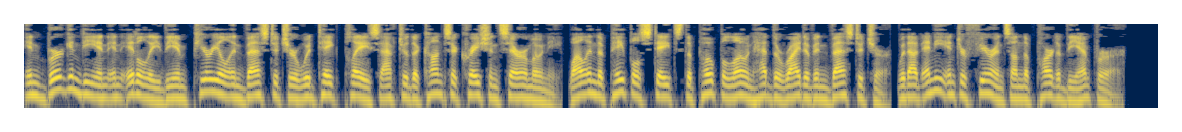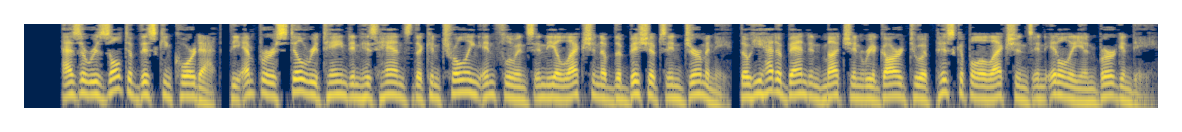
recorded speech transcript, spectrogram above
In Burgundy and in Italy the imperial investiture would take place after the consecration ceremony, while in the Papal States the Pope alone had the right of investiture, without any interference on the part of the emperor. As a result of this concordat, the emperor still retained in his hands the controlling influence in the election of the bishops in Germany, though he had abandoned much in regard to episcopal elections in Italy and Burgundy.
